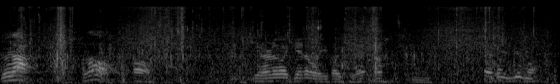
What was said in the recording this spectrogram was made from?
对了，好了，好，今儿那个接到我一道去啊。嗯，再等一会。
